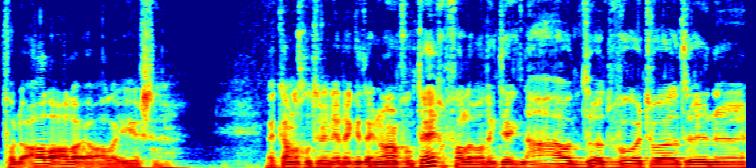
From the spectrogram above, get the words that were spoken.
Voor de aller, aller, allereerste. Ik kan me nog goed herinneren dat ik het enorm vond tegenvallen. Want ik denk, nou, dat wordt wat. En, eh,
